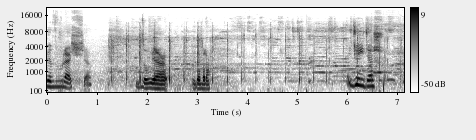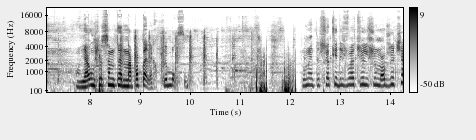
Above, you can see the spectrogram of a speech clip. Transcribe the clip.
jest wreszcie. Widzowie, dobra. Gdzie idziesz? O, Ja już jestem ten na patelech przy bosu. Pamiętasz, jak kiedyś walczyliśmy o życie?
